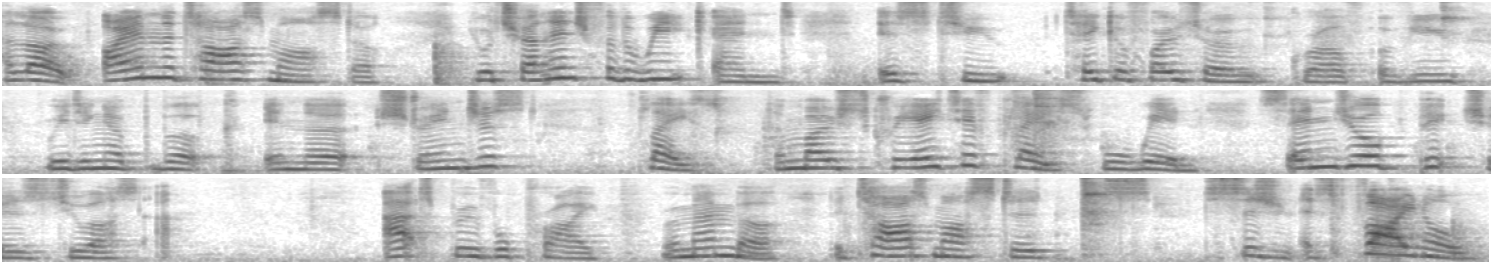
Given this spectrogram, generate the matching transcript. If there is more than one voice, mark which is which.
Speaker 1: Hello, I am the Taskmaster. Your challenge for the weekend is to take a photograph of you reading a book in the strangest place. The most creative place will win. Send your pictures to us at, Boothville Pry. Remember, the Taskmaster's decision is final.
